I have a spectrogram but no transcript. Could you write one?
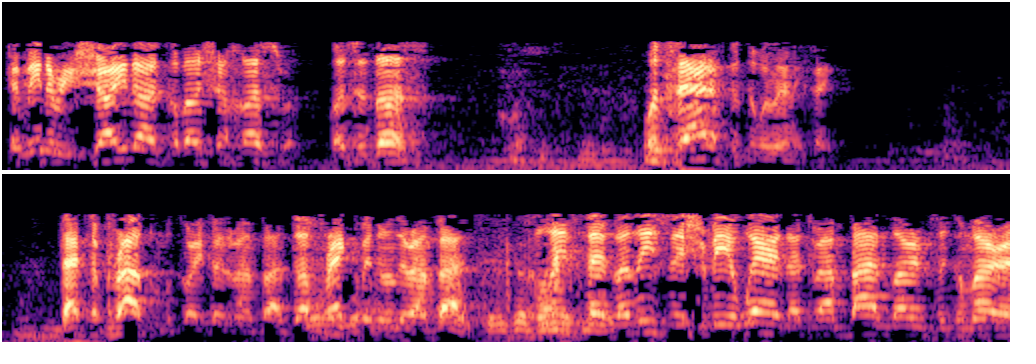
Kamina Rishayna Kamosha Chasra. What's it does? What's that have to do anything? That's a problem according to the Ramban. Duff Reckman on the Ramban. At least, they, at least they should be aware that the Ramban learns the Gemara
